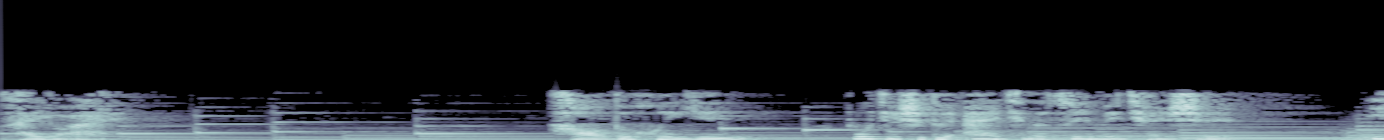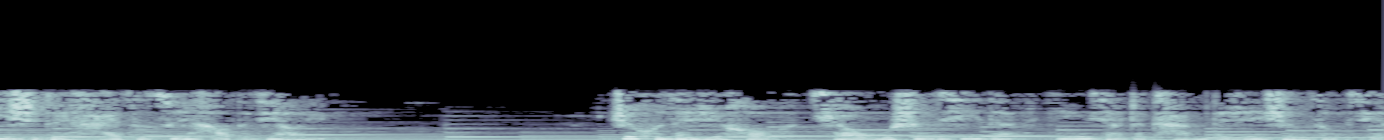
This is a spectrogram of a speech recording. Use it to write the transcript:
才有爱。好的婚姻不仅是对爱情的最美诠释，亦是对孩子最好的教育。这会在日后悄无声息的影响着他们的人生走向。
